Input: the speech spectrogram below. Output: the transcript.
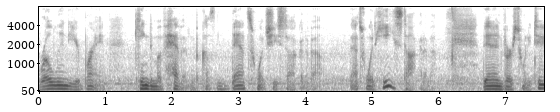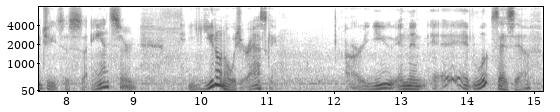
roll into your brain, kingdom of heaven, because that's what she's talking about. That's what he's talking about. Then in verse 22, Jesus answered, "You don't know what you're asking. Are you?" And then it looks as if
